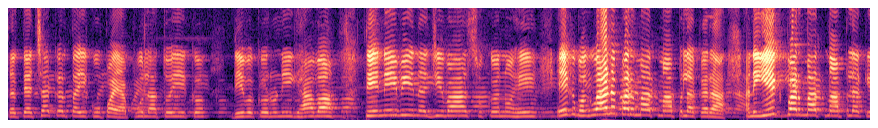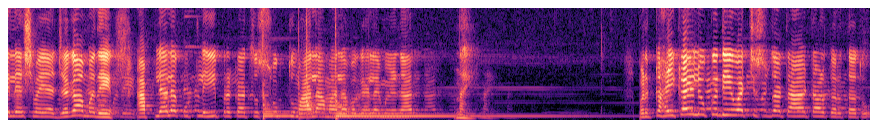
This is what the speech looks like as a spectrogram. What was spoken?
तर त्याच्याकरता एक उपाय आपुला तो एक. देव करुणी घ्यावा. तेने बी न जीवा सुख नो हे एक भगवान परमात्मा आपला करा. आणि एक परमात्मा आपला केल्याशिवाय या जगामध्ये आपल्याला कुठल्याही प्रकारचं सुख तुम्हाला आम्हाला बघायला मिळणार नाही. पण काही काही लोक देवाची सुद्धा टाळाटाळ करतात हो.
